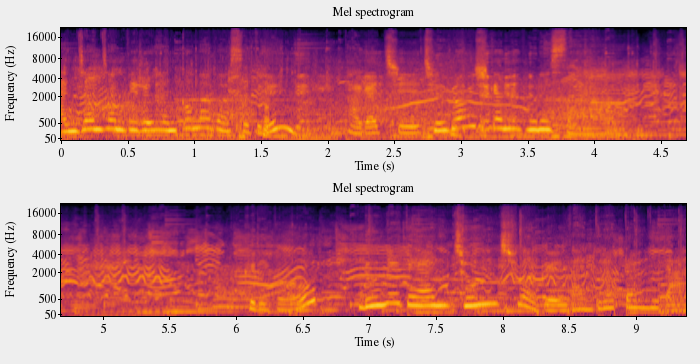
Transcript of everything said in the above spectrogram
안전장비를 한 꼬마 버스들은 다 같이 즐거운 시간을 보냈어요. 그리고 눈에 대한 좋은 추억을 만들었답니다.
